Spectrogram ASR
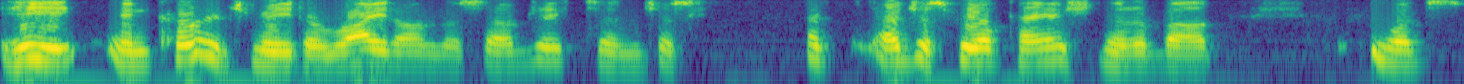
he encouraged me to write on the subject and just I, I just feel passionate about what's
